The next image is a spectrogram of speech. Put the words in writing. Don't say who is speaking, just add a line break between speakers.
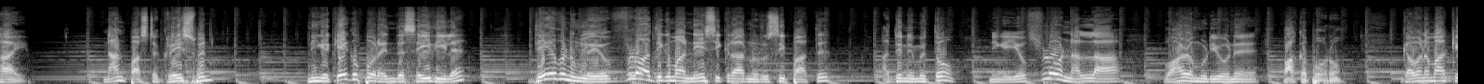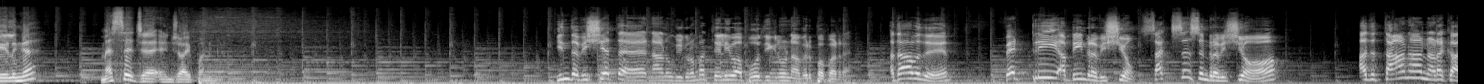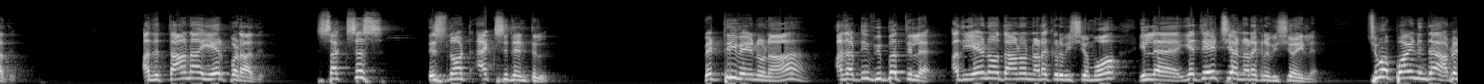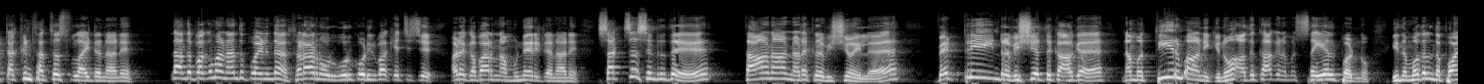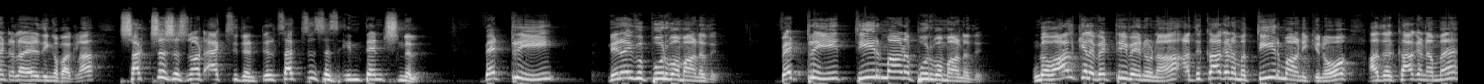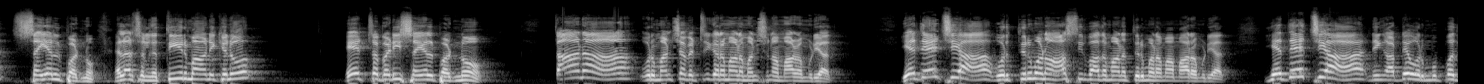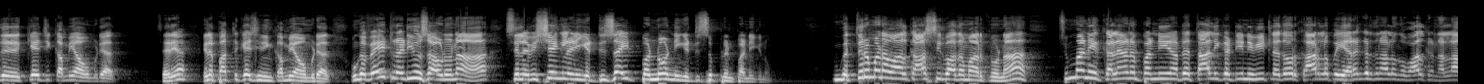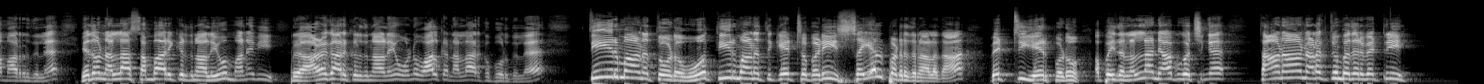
Hi நான் pastor கிரேஸ்வன் நீங்க கேட்க போற இந்த செய்தியில தேவன் உங்களை எவ்வளோ அதிகமா நேசிக்கிறார்னு ருசி பார்த்து அது நிமித்தம் நீங்க எவ்வளோ நல்லா வாழ முடியும்னு பார்க்க போறோம். கவனமா கேளுங்க மெசேஜை என்ஜாய் பண்ணுங்க. இந்த விஷயத்த நான் உங்களுக்கு ரொம்ப தெளிவா போதிக்கணும்னு நான் விருப்பப்படுறேன். அதாவது வெற்றி அப்படின்ற விஷயம் சக்சஸ்ன்ற விஷயம் அது தானா நடக்காது. அது தானா ஏற்படாது. சக்சஸ் இஸ் நாட் ஆக்சிடென்டல் வெற்றி வேணும்னா அது அப்படியே விபத்து இல்லை அது ஏனோ தானோ நடக்கிற விஷயமோ இல்லை எதேச்சியா நடக்கிற விஷயம் இல்லை. சும்மா போயின்னு அப்படியே டக்குன்னு சக்சஸ்ஃபுல் ஆயிட்டேன் நான். இல்லை அந்த பக்கமா நான் போயின்னு இருந்தேன் சடார்னு ஒரு ஒரு கோடி ரூபாய் கெச்சிச்சு அப்படியே கபார் நான் முன்னேறிட்டேன் நான். சக்சஸ்ன்றது தானா நடக்கிற விஷயம் இல்லை வெற்றின்ற விஷயத்துக்காக நம்ம தீர்மானிக்கணும் அதுக்காக நம்ம செயல்படணும். இந்த முதல் இந்த பாயிண்ட் எல்லாம் எழுதிங்க பார்க்கலாம். Success is not accidental success is intentional வெற்றி நினைவு பூர்வமானது வெற்றி தீர்மான பூர்வமானது உங்க வாழ்க்கையில வெற்றி வேணும்னா அதுக்காக நம்ம தீர்மானிக்கணும் அதற்காக நம்ம செயல்படணும். எல்லாரும் சொல்லுங்க தீர்மானிக்கணும் ஏற்றபடி செயல்படணும். தானா ஒரு மனுஷன் வெற்றிகரமான மனுஷனா மாற முடியாது. எதேச்சியா ஒரு திருமணம் ஆசீர்வாதமான திருமணமா மாற முடியாது. எதேச்சியா நீங்க அப்படியே ஒரு முப்பது கேஜி கம்மியாக முடியாது. சரியா? இல்ல பத்து கேஜி நீங்க கம்மியாக முடியாது. உங்க வெயிட் ரெடியூஸ் ஆகணும்னா சில விஷயங்களை நீங்க டிசைட் பண்ணும் நீங்க டிசிப்ளின் பண்ணிக்கணும். உங்க திருமண வாழ்க்கை ஆசீர்வாதமா இருக்கணும்னா சும்மா நீங்க கல்யாணம் பண்ணி அப்படியே தாலி கட்டின்னு வீட்டில் ஏதோ ஒரு கார்ல போய் இறங்குறதுனால உங்க வாழ்க்கை நல்லா மாறுறது இல்ல ஏதோ நல்லா சம்பாதிக்கிறதுனாலையும் மனைவி ஒரு அழகா இருக்கிறதுனாலையும் ஒன்றும் வாழ்க்கை நல்லா இருக்க போறது இல்லை தீர்மானத்தோடவும் தீர்மானத்துக்கு ஏற்றபடி செயல்படுறதுனால தான் வெற்றி ஏற்படும். அப்ப இதை நல்லா ஞாபகம் வச்சுங்க. தானா நடக்கட்டும் பதர் வெற்றி.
